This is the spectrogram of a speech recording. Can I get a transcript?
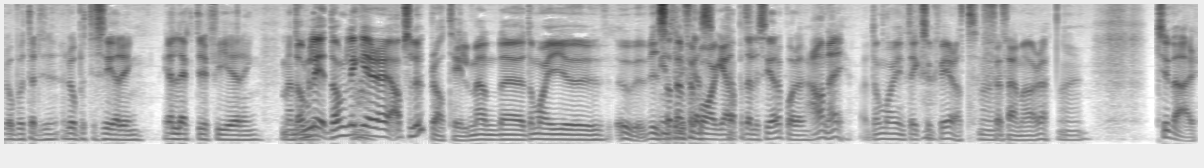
roboti- robotisering, elektrifiering. Men De, li- de ligger absolut bra till, men eh, de har ju visat inte en förmåga att... kapitalisera på det. Ja, nej, de har ju inte exekverat för fem öre. Nej. Tyvärr.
